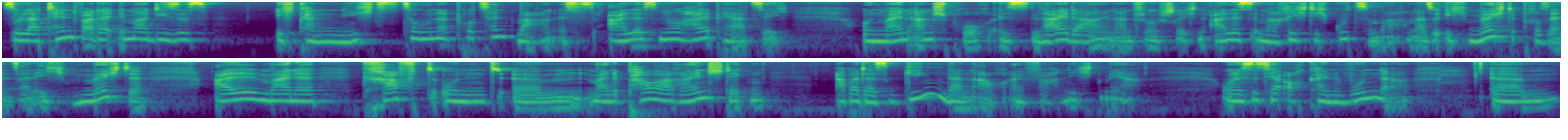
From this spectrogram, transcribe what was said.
so latent war da immer dieses, ich kann nichts zu 100 Prozent machen. Es ist alles nur halbherzig. Und mein Anspruch ist leider, in Anführungsstrichen, alles immer richtig gut zu machen. Also ich möchte präsent sein. Ich möchte all meine Kraft und ähm, meine Power reinstecken. Aber das ging dann auch einfach nicht mehr. Und es ist ja auch kein Wunder. Ähm,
